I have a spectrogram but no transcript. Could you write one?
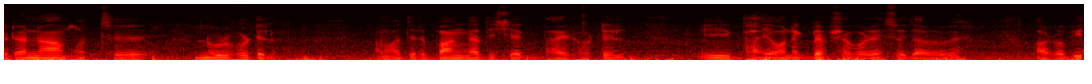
এটার নাম হচ্ছে নূর হোটেল। আমাদের বাংলাদেশি এক ভাইয়ের হোটেল। এই ভাই অনেক ব্যবসা করে সৌদি আরবে আরও বি-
